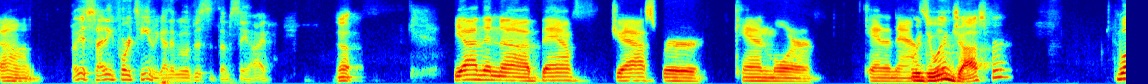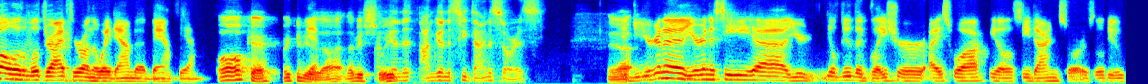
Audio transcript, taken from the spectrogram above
Um, okay, signing 14. We got to go visit them. Say hi. Yeah. yeah, and then uh, Banff, Jasper, Canmore, Cananask. We're doing Jasper? Well, we'll we'll drive through on the way down to Banff. Yeah, Oh, okay. We can do Yeah. that. That'd be I'm sweet. gonna I'm gonna see dinosaurs. Yeah. you're gonna you're gonna see uh, you're you'll do the glacier ice walk. You'll see dinosaurs. You'll do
